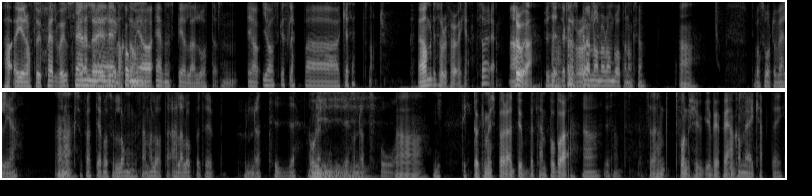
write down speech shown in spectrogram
Ja, är det något du själv har gjort? Sen eller är det eh, något kommer som... jag även spela låtar som, jag, jag ska släppa kassett snart. Ja, men det sa du förra veckan. Så är det. Ja, Tror jag. Precis, Ja, jag kommer spela någon av de låtarna också. Ja. Det var svårt att välja. Men också för att det var så långsamma låtar. Alla låg på typ 110, 109, 102. Ja, ja. 90. Då kan man ju spara dubbeltempo bara. det är sant. Så 100 220 bpm. Så kommer jag ikapp dig.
